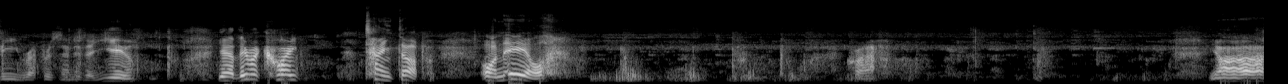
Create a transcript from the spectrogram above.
V represented a U. Yeah, they were quite tanked up on ale. Crap. Yeah.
